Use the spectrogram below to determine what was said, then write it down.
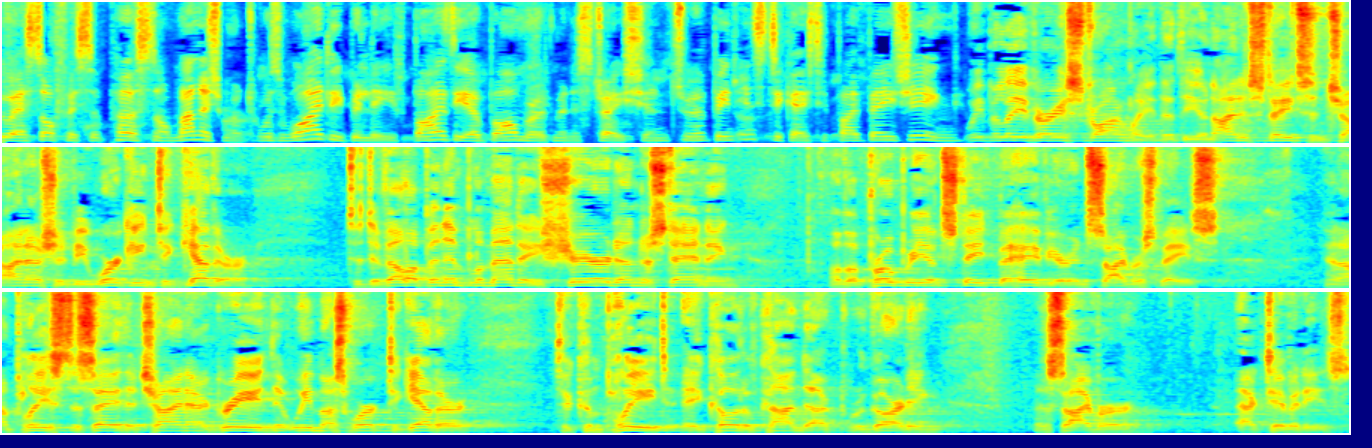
US Office of Personnel Management was widely believed by the Obama administration to have been instigated by Beijing. We believe very strongly that the United States and China should be working together to develop and implement a shared understanding of appropriate state behavior in cyberspace. And I'm pleased to say that China agreed that we must work together to complete a code of conduct regarding uh, cyber activities.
